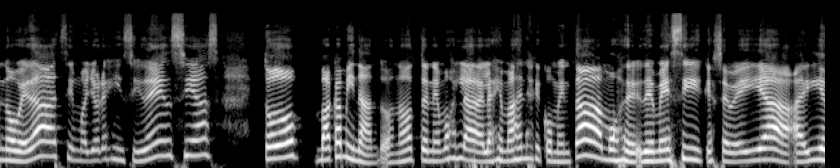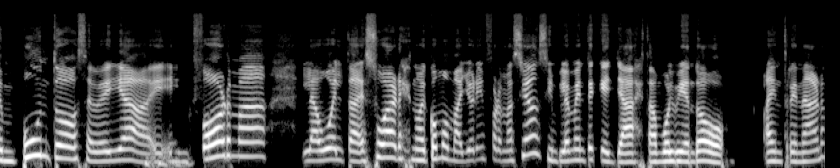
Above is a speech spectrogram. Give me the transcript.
novedad, sin mayores incidencias, todo va caminando, ¿no? Tenemos las imágenes que comentábamos de, Messi que se veía ahí en punto, se veía e, en, forma, la vuelta de Suárez, no hay como mayor información, simplemente que ya están volviendo a entrenar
